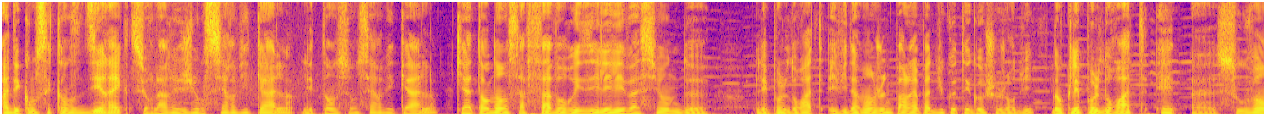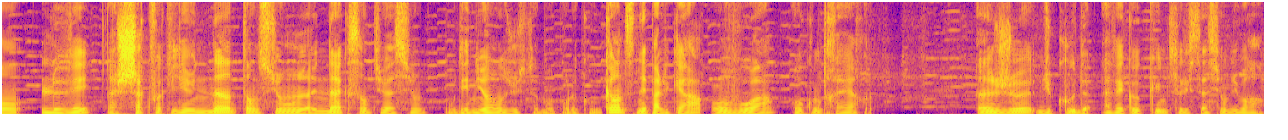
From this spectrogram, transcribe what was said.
a des conséquences directes sur la région cervicale, les tensions cervicales, qui a tendance à favoriser l'élévation de l'épaule droite, évidemment, je ne parlerai pas du côté gauche aujourd'hui. Donc l'épaule droite est euh, souvent levée à chaque fois qu'il y a une intention, une accentuation, ou des nuances justement pour le coup. Quand ce n'est pas le cas, on voit au contraire un jeu du coude avec aucune sollicitation du bras.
